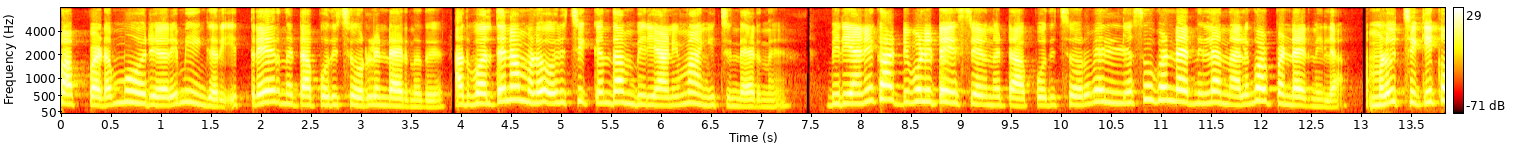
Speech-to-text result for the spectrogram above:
പപ്പടം മോരുകറി മീൻകറി. ഇത്രയായിരുന്നു കേട്ടോ ആ പൊതിച്ചോറിലുണ്ടായിരുന്നത് അതുപോലെ തന്നെ നമ്മൾ ഒരു ചിക്കൻ ദം ബിരിയാണിയും വാങ്ങിയിട്ടുണ്ടായിരുന്നു. ബിരിയാണിയൊക്കെ അടിപൊളി ടേസ്റ്റ് ആയിരുന്നു കേട്ടോ. പൊതിച്ചോറ് വലിയ സുഖം ഉണ്ടായിരുന്നില്ല എന്നാലും കുഴപ്പമുണ്ടായിരുന്നില്ല. നമ്മൾ ഉച്ചയ്ക്കൊക്കെ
